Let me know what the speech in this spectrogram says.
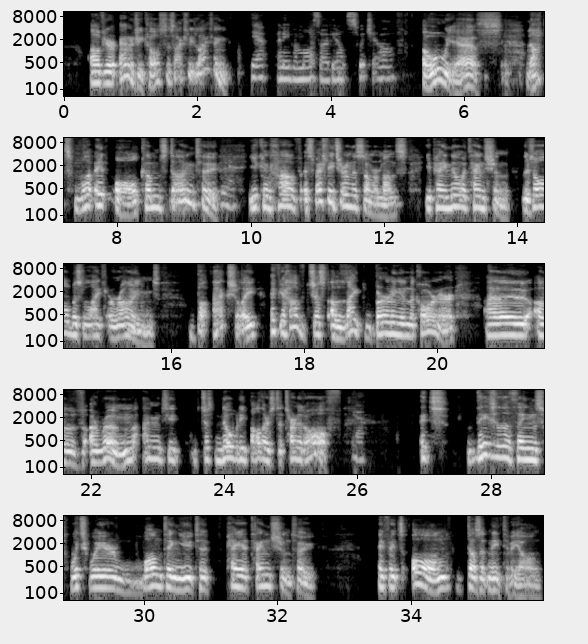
Of your energy cost is actually lighting. Yeah, and even more so if you don't switch it off. Oh, yes. That's what it all comes down to. Yeah. You can have, especially during the summer months, you pay no attention. There's always light around. But actually, if you have just a light burning in the corner uh, of a room and you just nobody bothers to turn it off, Yeah. it's these are the things which we're wanting you to pay attention to. If it's on, does it need to be on?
